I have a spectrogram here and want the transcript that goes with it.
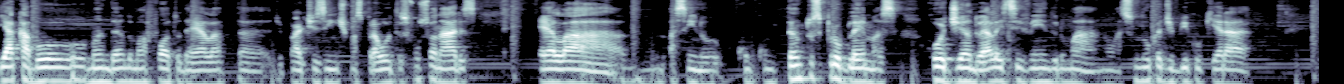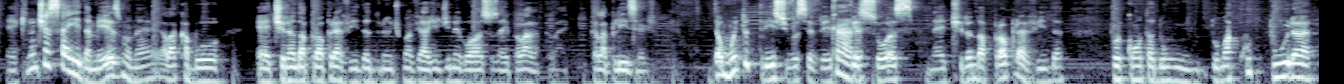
e acabou mandando uma foto dela da, de partes íntimas para outros funcionários ela, assim, no, com, com, tantos problemas rodeando ela e se vendo numa, numa sinuca de bico que era. É, que não tinha saída mesmo, né? Ela acabou é, tirando a própria vida durante uma viagem de negócios aí pela, pela, pela Blizzard. Então, muito triste você ver Cara. pessoas né, tirando a própria vida por conta de, um, de, uma cultura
